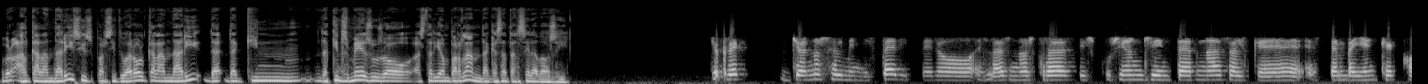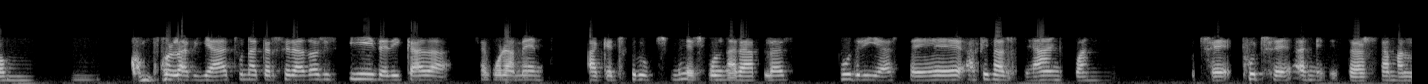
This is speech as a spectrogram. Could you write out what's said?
Però el calendari, si per situar-ho, el calendari, de, de, quin, de quins mesos o estaríem parlant d'aquesta tercera dosi? Jo crec jo no sé el Ministeri, però en les nostres discussions internes el que estem veient que com, com molt aviat una tercera dosi i dedicada segurament a aquests grups més vulnerables podria ser a finals d'any, quan potser, potser administrar-se amb, el,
